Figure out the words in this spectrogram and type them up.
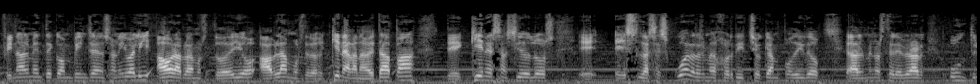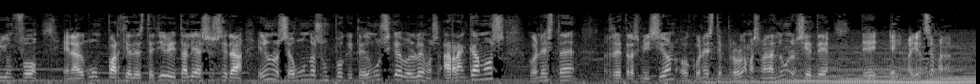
finalmente con Vincenzo Nibali. Ahora hablamos de todo ello, hablamos de quién ha ganado etapa, de quiénes han sido los eh, las escuadras, mejor dicho, que han podido al menos celebrar un triunfo en algún parcial de este Giro de Italia. Eso será en unos segundos, un poquito de música y volvemos. Arrancamos con esta retransmisión o con este programa semanal número 7 de El Mayor Semanal.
